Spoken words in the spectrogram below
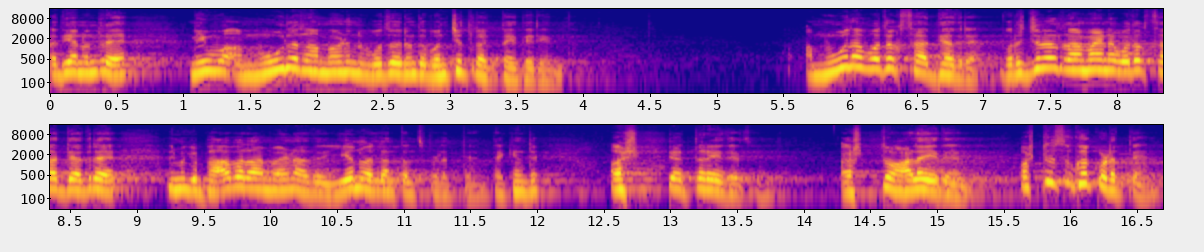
ಅದೇನು ಅಂದರೆ ನೀವು ಆ ಮೂಲ ರಾಮಾಯಣನ ಓದೋದ್ರಿಂದ ವಂಚಿತರಾಗ್ತಾ ಇದ್ದೀರಿ ಅಂತ. ಆ ಮೂಲ ಓದೋಕ್ಕೆ ಸಾಧ್ಯ ಆದರೆ, ಒರಿಜಿನಲ್ ರಾಮಾಯಣ ಓದೋಕ್ಕೆ ಸಾಧ್ಯ ಆದರೆ ನಿಮಗೆ ಭಾವ ರಾಮಾಯಣ ಅದು ಏನೂ ಅಲ್ಲ ಅಂತ ಅನ್ಸ್ಬಿಡುತ್ತೆ ಅಂತ. ಯಾಕೆಂದರೆ ಅಷ್ಟು ಎತ್ತರ ಇದೆ ಅಷ್ಟು ಆಳ ಇದೆ ಅಂತ. ಅಷ್ಟು ಸುಖ ಕೊಡುತ್ತೆ ಅಂತ.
